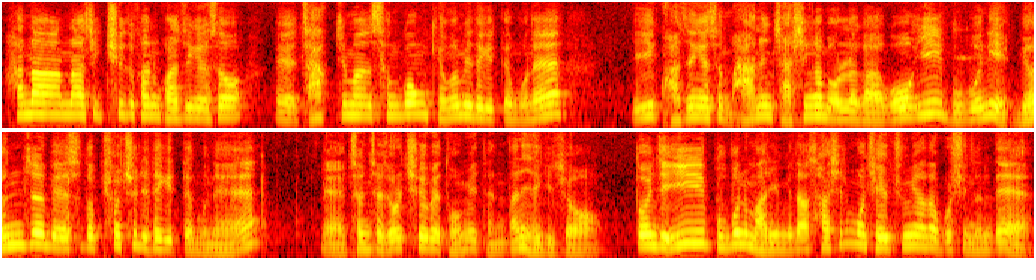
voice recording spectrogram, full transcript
하나하나씩 취득하는 과정에서 예, 작지만 성공 경험이 되기 때문에 이 과정에서 많은 자신감이 올라가고 이 부분이 면접에서도 표출이 되기 때문에 네, 전체적으로 취업에 도움이 된다는 얘기죠. 또 이제 이 부분은 말입니다. 사실은 뭐 제일 중요하다고 볼수 있는데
